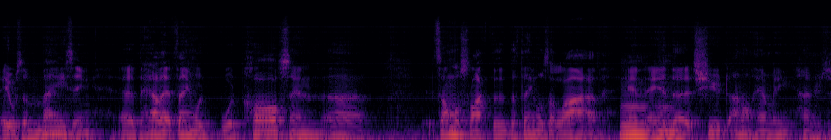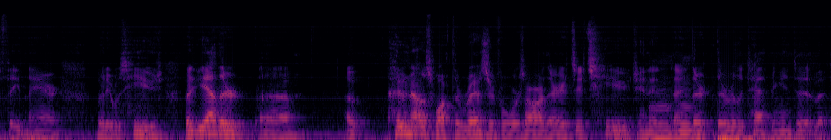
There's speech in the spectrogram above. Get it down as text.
it was amazing uh, how that thing would, would pulse and. Uh, it's almost like the, the thing was alive and Mm-hmm. and uh, shoot I don't know how many hundreds of feet in the air, but it was huge. But yeah, they're uh, uh, who knows what the reservoirs are there? It's it's huge and, it, Mm-hmm. and they're they're really tapping into it. But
